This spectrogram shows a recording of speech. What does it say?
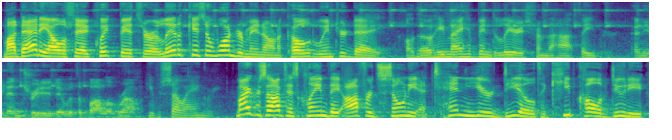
My daddy always said quick bits are a little kiss of wonderment on a cold winter day, although he may have been delirious from the high fever. and he then treated it with a bottle of rum. He was so angry. Microsoft has claimed they offered Sony a 10 year deal to keep Call of Duty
